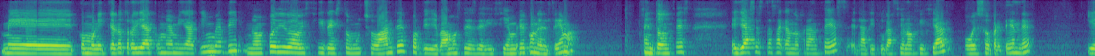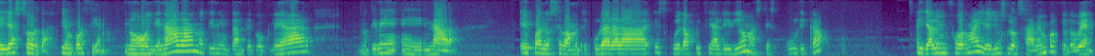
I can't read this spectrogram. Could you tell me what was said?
Me comuniqué el otro día con mi amiga Kimberly, no he podido decir esto mucho antes porque llevamos desde diciembre con el tema. Entonces, ella se está sacando francés, la titulación oficial, o eso pretende, y ella es sorda, 100%. No oye nada, no tiene implante coclear, no tiene eh, nada. Eh, cuando se va a matricular a la Escuela Oficial de Idiomas, que es pública, ella lo informa y ellos lo saben porque lo ven.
